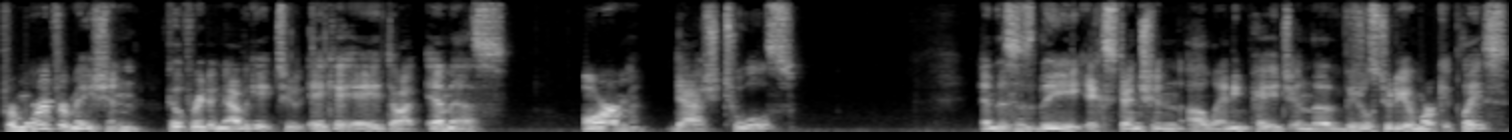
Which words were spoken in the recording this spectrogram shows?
For more information, feel free to navigate to aka.ms arm-tools. And this is the extension uh, landing page in the Visual Studio Marketplace.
